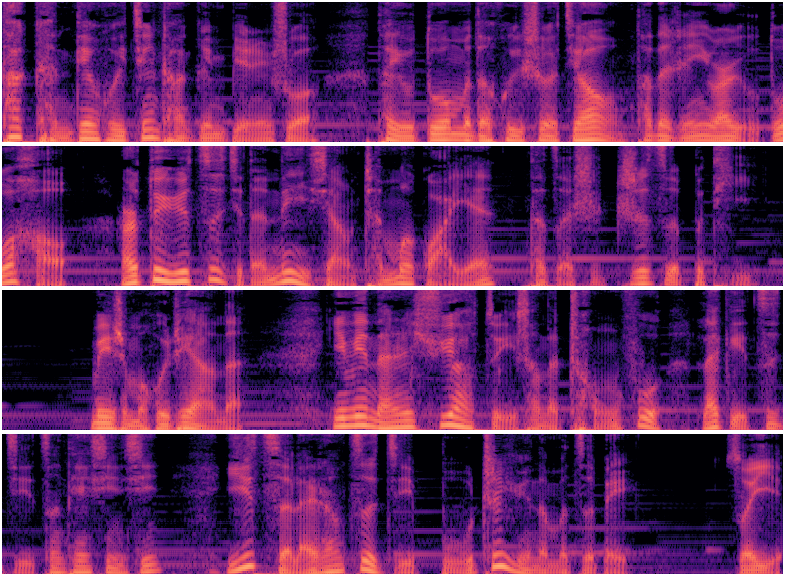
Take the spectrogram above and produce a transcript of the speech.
他肯定会经常跟别人说他有多么的会社交，他的人缘有多好。而对于自己的内向、沉默寡言，他则是只字不提。为什么会这样呢？因为男人需要嘴上的重复来给自己增添信心，以此来让自己不至于那么自卑。所以，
